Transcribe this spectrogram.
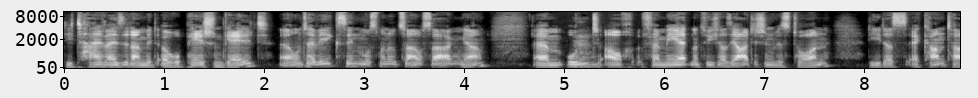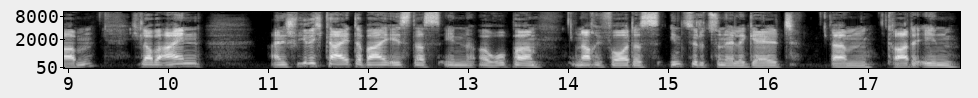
die teilweise dann mit europäischem Geld äh, unterwegs sind, muss man dazu auch sagen, ja. Ähm, und mhm. auch vermehrt natürlich asiatische Investoren, die das erkannt haben. Ich glaube, ein, eine Schwierigkeit dabei ist, dass in Europa nach wie vor das institutionelle Geld ähm, gerade im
